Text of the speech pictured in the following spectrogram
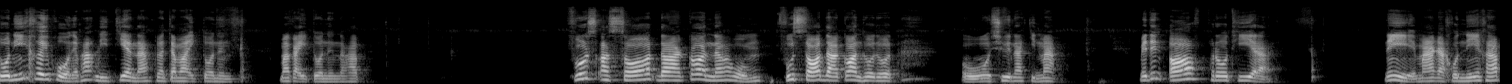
ตัวนี้เคยโผล่ในภาคลีเจียนนะ มันจะมาอีกตัวหนึ่งมากับอีกตัวหนึ่งนะครับฟุตอ s ซอ t ดากอนนะครับผมฟุตซอ t ดากอนโทษโทษโอ้ ชื่อน่ากินมาก m a d e n of Protea นี่มากับคนนี้ครับ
